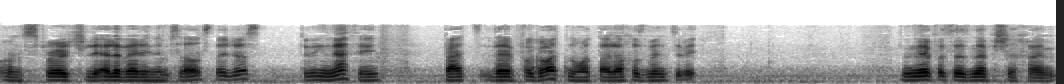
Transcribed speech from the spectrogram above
on spiritually elevating themselves. They're just doing nothing, but they've forgotten what the is meant to be. And therefore says Nefesh Chaim.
